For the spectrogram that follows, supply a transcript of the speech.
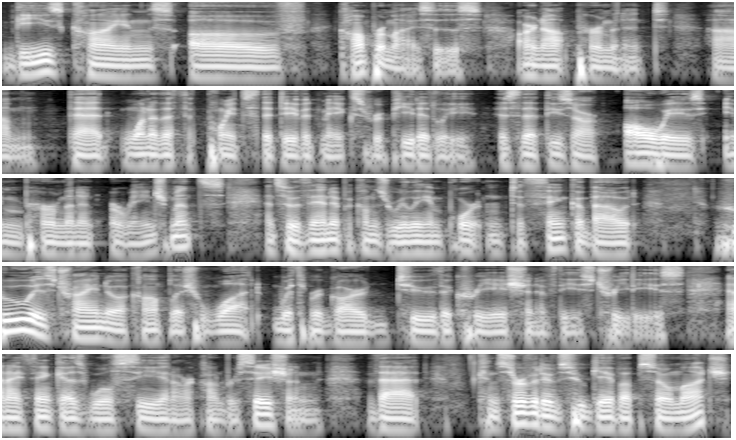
these kinds of compromises are not permanent. Um, that one of the th- points that David makes repeatedly is that these are always impermanent arrangements. And so then it becomes really important to think about who is trying to accomplish what with regard to the creation of these treaties. And I think, as we'll see in our conversation, that conservatives who gave up so much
